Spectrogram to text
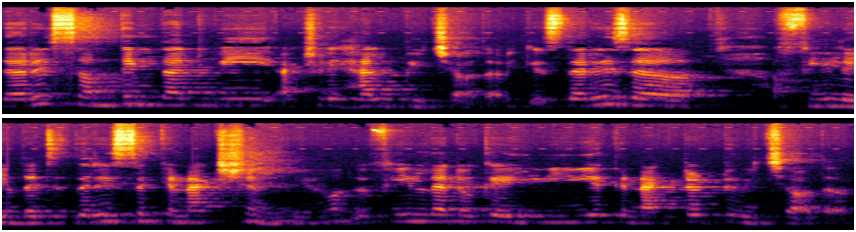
there is something that we actually help each other because there is a feeling that there is a connection you know the feel that okay we are connected to each other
